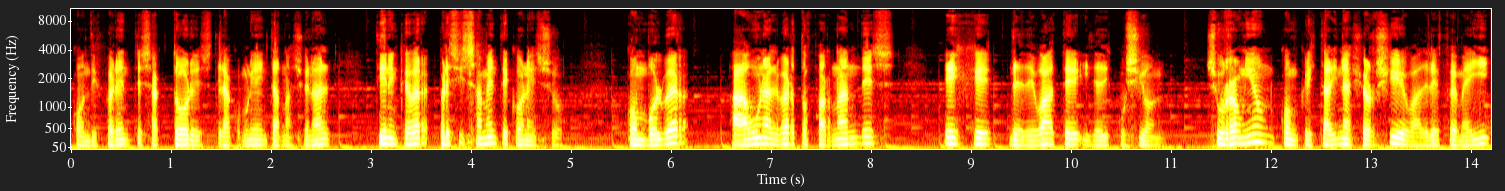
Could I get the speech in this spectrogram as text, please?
con diferentes actores de la comunidad internacional tienen que ver precisamente con eso, con volver a un Alberto Fernández eje de debate y de discusión. Su reunión con Cristalina Georgieva del FMI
